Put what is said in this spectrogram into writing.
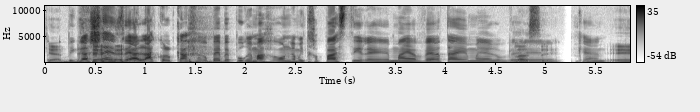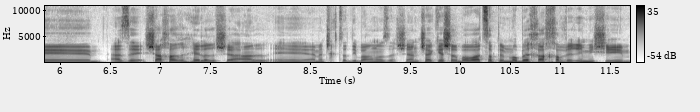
כן. בגלל שזה עלה כל כך הרבה, בפורים האחרון גם התחפשתי למאיה ורטהיימר. ו- קלאסי. כן. אה, אז אה, שחר הלר שאל, אה, האמת שקצת דיברנו על זה, שאנשי הקשר בוואטסאפ הם לא בהכרח חברים אישיים.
